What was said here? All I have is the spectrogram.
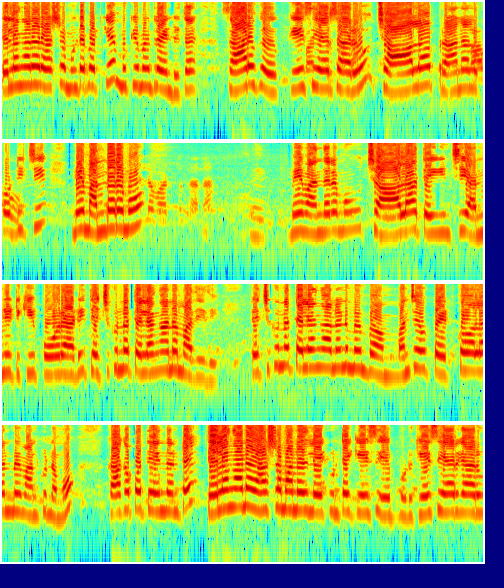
తెలంగాణ రాష్ట్రం ఉండేపటికే ముఖ్యమంత్రి అయింది సారు కేసీఆర్ సారు చాలా ప్రాణాలు కొట్టించి మేమందరము మేమందరము చాలా తెగించి అన్నిటికీ పోరాడి తెచ్చుకున్న తెలంగాణ మాది ఇది. తెచ్చుకున్న తెలంగాణను మేము మంచిగా పెట్టుకోవాలని మేము అనుకున్నాము. కాకపోతే ఏంటంటే తెలంగాణ రాష్ట్రం అనేది లేకుంటే కేసీ ఇప్పుడు కేసీఆర్ గారు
